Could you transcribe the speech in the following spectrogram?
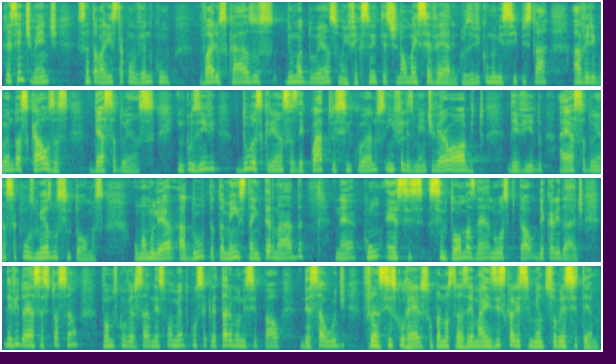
Recentemente, Santa Maria está convivendo com vários casos de uma doença, uma infecção intestinal mais severa, inclusive que o município está averiguando as causas dessa doença. Inclusive, duas crianças de 4 e 5 anos, infelizmente, vieram a óbito devido a essa doença com os mesmos sintomas. Uma mulher adulta também está internada né, com esses sintomas né, no Hospital de Caridade. Devido a essa situação, vamos conversar nesse momento com o secretário municipal de saúde, Francisco Harrison, para nos trazer mais esclarecimentos sobre esse tema.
